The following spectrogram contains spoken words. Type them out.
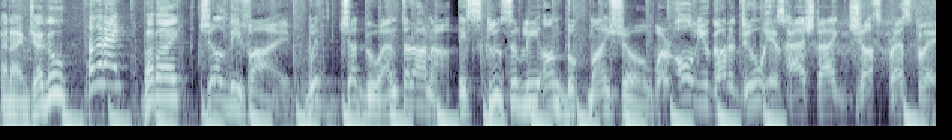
And I'm Jagu. Okay, bye. Bye bye. Jaldi 5 with Jaggu and Tarana exclusively on Book My Show, where all you gotta do is hashtag just press play.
